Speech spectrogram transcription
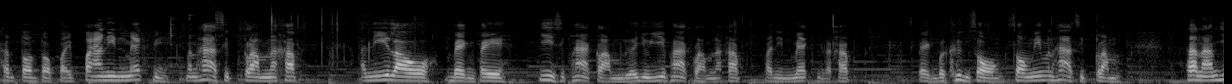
ขั้นตอนต่อไปปลานินแม็กนี่มัน 50 กรัมนะครับ อันนี้เราแบ่งไป 25 กรัม เหลืออยู่ 25 กรัมนะครับปานินแม็กนี่นะครับ แบ่งไปครึ่งซอง ซองนี้มัน 50 กรัม ถ้าน้ำ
